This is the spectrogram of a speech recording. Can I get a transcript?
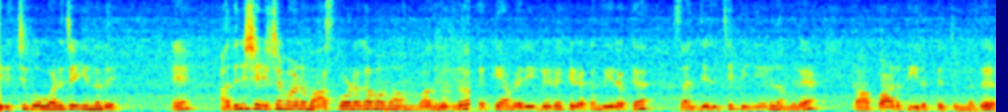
തിരിച്ചു പോവുകയാണ് ചെയ്യുന്നത്. ഏ? അതിനുശേഷമാണ് വാസ്കോഡഗാമ വന്നിട്ട് തെക്കേ അമേരിക്കയുടെ കിഴക്കൻ തീരൊക്കെ സഞ്ചരിച്ച് പിന്നീട് നമ്മുടെ കാപ്പാട് തീരത്തെത്തുന്നത്.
